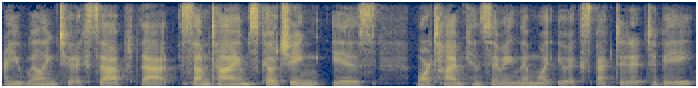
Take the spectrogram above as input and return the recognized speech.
Are you willing to accept that sometimes coaching is more time consuming than what you expected it to be?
